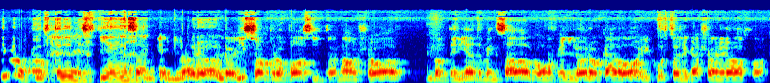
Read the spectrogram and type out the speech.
Digo que ustedes piensan que el loro lo hizo a propósito, no, yo lo tenía pensado como que el loro cagó y justo le cayó en el ojo.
